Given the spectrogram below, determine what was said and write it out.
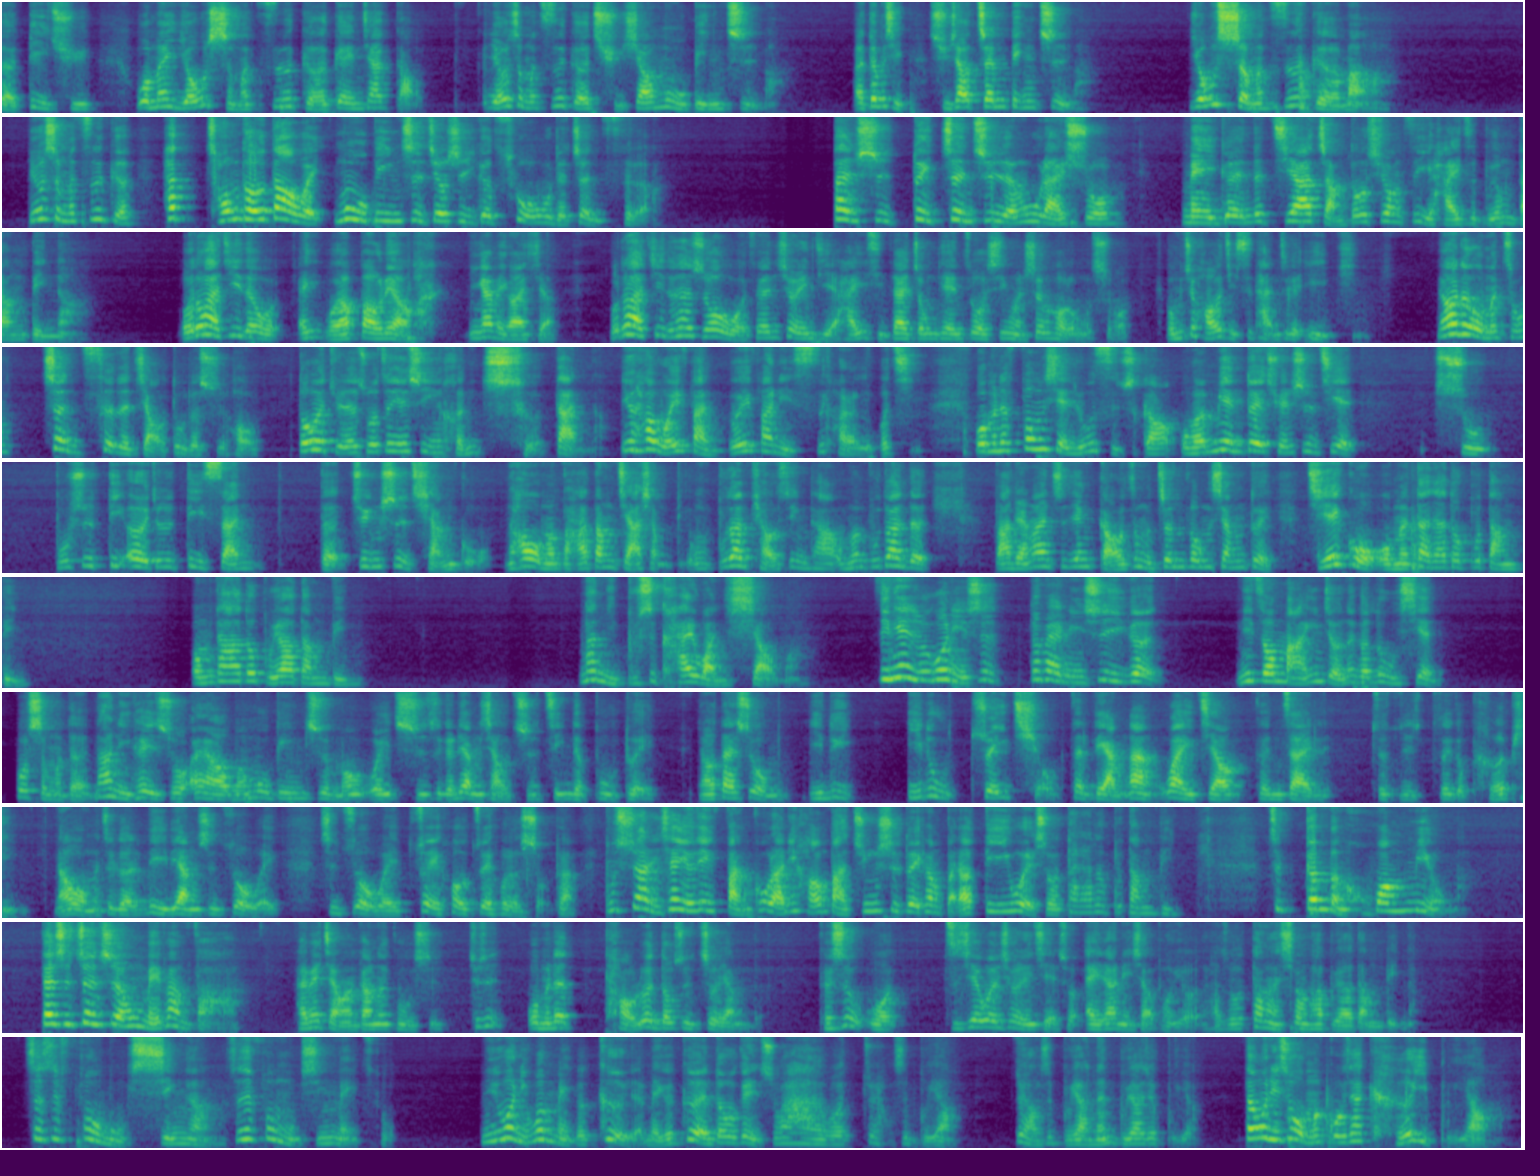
的地区，我们有什么资格跟人家搞？有什么资格取消募兵制嘛？啊，对不起，取消征兵制嘛？有什么资格嘛？有什么资格？他从头到尾募兵制就是一个错误的政策啊！但是对政治人物来说，每个人的家长都希望自己孩子不用当兵啊！我都还记得我，哎、我要爆料，应该没关系啊。我都还记得那时候，我跟秀玲姐还一起在中天做新闻生喉咙的时候，我们就好几次谈这个议题。然后呢，我们从政策的角度的时候，都会觉得说这件事情很扯淡啊，因为它违反违反你思考的逻辑。我们的风险如此之高，我们面对全世界数不是第二就是第三。的军事强国，然后我们把它当假想敌，我们不断挑衅它，我们不断的把两岸之间搞得这么针锋相对，结果我们大家都不当兵，我们大家都不要当兵，那你不是开玩笑吗？今天如果你是对不对？你是一个你走马英九那个路线或什么的，那你可以说，哎呀，我们募兵制，我们维持这个量小质精的部队，然后但是我们一律一路追求在两岸外交跟在。就是这个和平，然后我们这个力量是作为是作为最后最后的手段，不是啊？你现在有点反过来，你好像把军事对抗摆到第一位的时候，大家都不当兵，这根本荒谬嘛！但是政治人物没办法啊，还没讲完刚刚的故事，就是我们的讨论都是这样的。可是我直接问秀玲姐说：“哎，让你小朋友，他说当然希望他不要当兵啊，这是父母心啊，这是父母心没错。你如果你问每个个人，每个个人都会跟你说啊，我最好是不要，最好是不要，能不要就不要。”但问题是我们国家可以不要，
